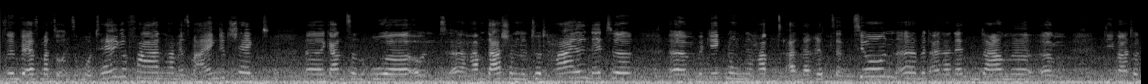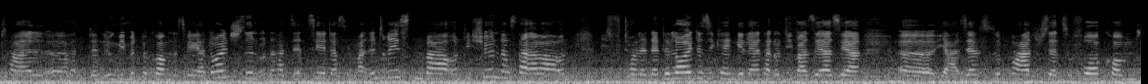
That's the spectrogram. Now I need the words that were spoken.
sind wir erstmal zu unserem Hotel gefahren, haben erstmal eingecheckt, äh, ganz in Ruhe und äh, haben da schon eine total nette ähm, Begegnung gehabt an der Rezeption äh, mit einer netten Dame. Ähm, die war total, äh, hat dann irgendwie mitbekommen, dass wir ja deutsch sind und dann hat sie erzählt, dass sie mal in Dresden war und wie schön das da war und wie tolle nette Leute sie kennengelernt hat und die war sehr, sehr, äh, ja, sehr sympathisch, sehr zuvorkommend.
